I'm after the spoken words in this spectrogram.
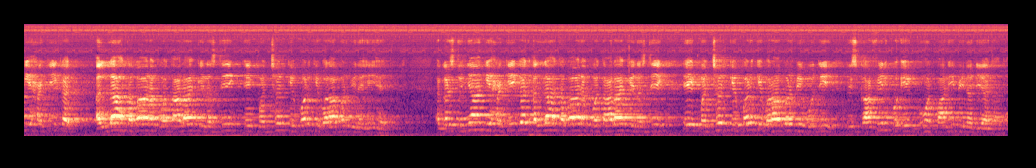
کی حقیقت اللہ تبارک و تعالیٰ کے نزدیک ایک مچھر کے پر کے برابر بھی نہیں ہے۔ اگر اس دنیا کی حقیقت اللہ تبارک و تعالیٰ کے نزدیک ایک مچھر کے پر کے برابر بھی ہوتی، اس کافر کو ایک گھونٹ پانی بھی نہ دیا جاتا۔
